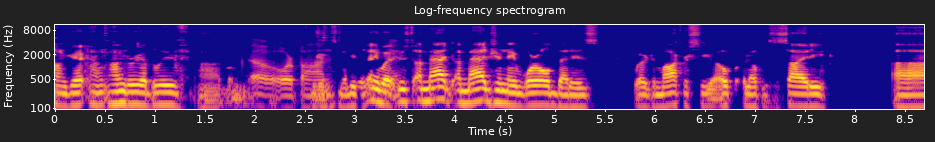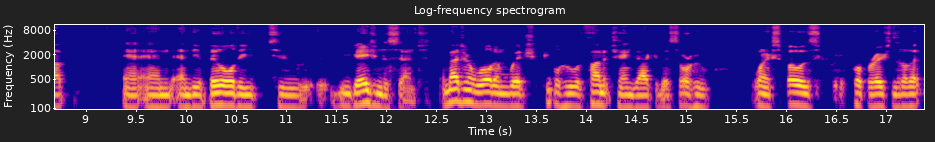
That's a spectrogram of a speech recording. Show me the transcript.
Hungary, Hungary, I believe. Uh, oh, or bonds. Anyway, yeah. just imagine, imagine a world that is where democracy, open, an open society, uh, and, and the ability to engage in dissent. Imagine a world in which people who are climate change activists or who want to expose corporations and all that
